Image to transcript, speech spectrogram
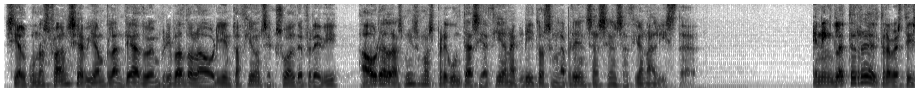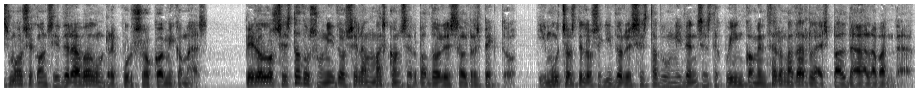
Si algunos fans se habían planteado en privado la orientación sexual de Freddie, ahora las mismas preguntas se hacían a gritos en la prensa sensacionalista. En Inglaterra el travestismo se consideraba un recurso cómico más, pero los Estados Unidos eran más conservadores al respecto, y muchos de los seguidores estadounidenses de Queen comenzaron a dar la espalda a la banda.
